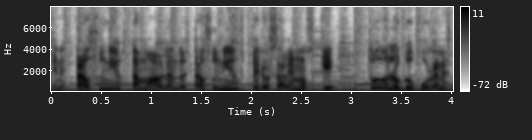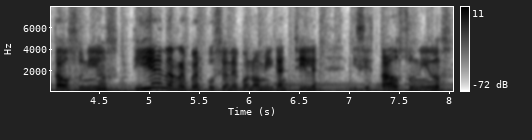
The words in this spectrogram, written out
en Estados Unidos, estamos hablando de Estados Unidos, pero sabemos que todo lo que ocurre en Estados Unidos tiene repercusión económica en Chile y si Estados Unidos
